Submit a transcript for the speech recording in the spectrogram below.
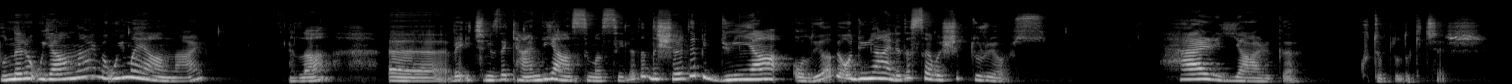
Bunlara uyanlar ve uymayanlarla e, ve içimizde kendi yansımasıyla da dışarıda bir dünya oluyor ve o dünyayla da savaşıp duruyoruz. Her yargı kutupluluk içerir.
